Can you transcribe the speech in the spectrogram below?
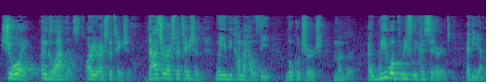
Joy and gladness are your expectation. That's your expectation when you become a healthy local church member. Uh, we will briefly consider it at the end.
